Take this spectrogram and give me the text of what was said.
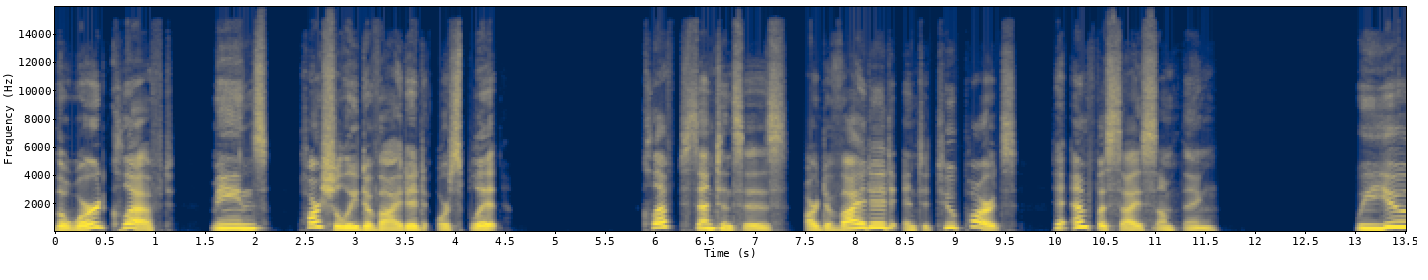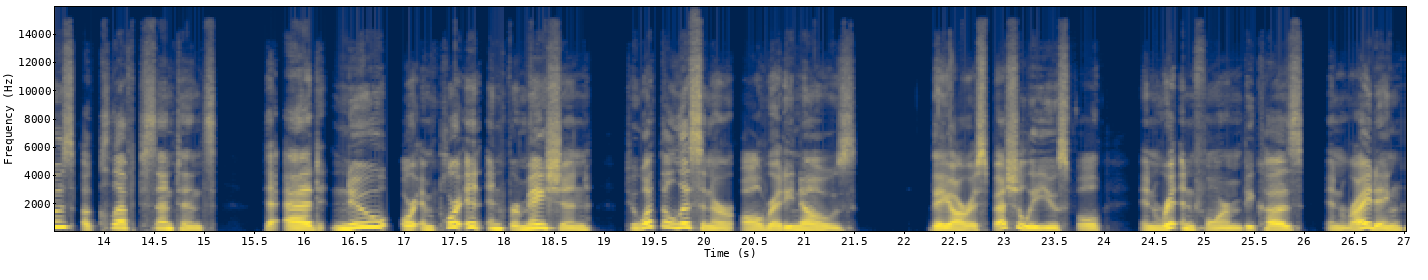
The word cleft means partially divided or split. Cleft sentences are divided into two parts to emphasize something. We use a cleft sentence to add new or important information to what the listener already knows. They are especially useful in written form because in writing,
